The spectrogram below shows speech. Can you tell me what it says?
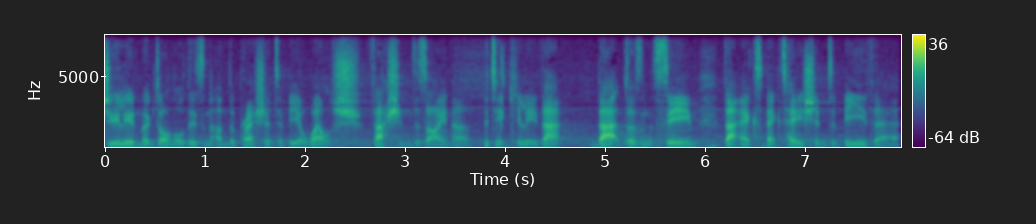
Julien Macdonald isn't under pressure to be a Welsh fashion designer, particularly. That that doesn't seem that expectation to be there.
